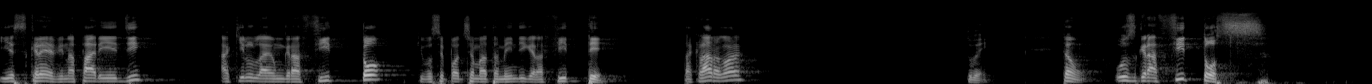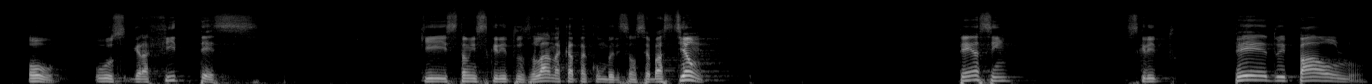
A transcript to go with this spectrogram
e escreve na parede, aquilo lá é um grafito, que você pode chamar também de grafite. Tá claro agora? Tudo bem. Então, os grafitos ou os grafites que estão escritos lá na catacumba de São Sebastião, tem assim, escrito: Pedro e Paulo,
